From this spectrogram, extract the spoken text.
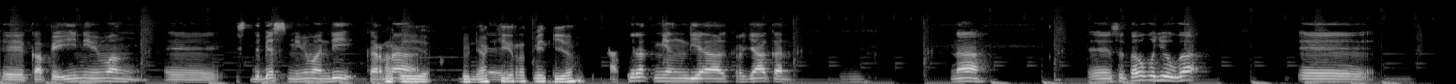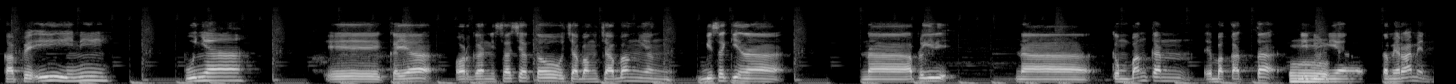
eh, KPI ini memang eh, the best memang di Ah, karena iya. Dunia eh, akhirat ini ya akhirat yang dia kerjakan. Nah, eh, setahu juga eh, KPI ini punya eh, kayak organisasi atau cabang-cabang yang bisa kita nah apalagi nah kembangkan eh, bakata di Oh. dunia kameramen.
